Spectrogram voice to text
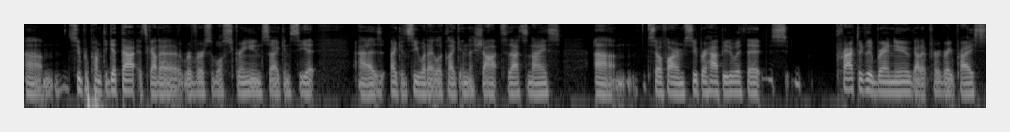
Um, super pumped to get that. It's got a reversible screen, so I can see it as I can see what I look like in the shot. So that's nice. Um, so far, I'm super happy with it. It's practically brand new. Got it for a great price.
